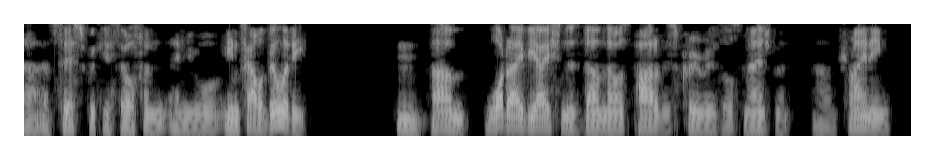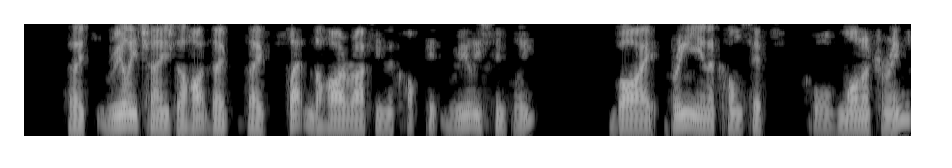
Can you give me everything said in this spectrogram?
uh, obsessed with yourself and, and your infallibility. Hmm. Um, what aviation has done, though, as part of this crew resource management uh, training, they really changed the hi- they they flattened the hierarchy in the cockpit really simply by bringing in a concept called monitoring.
